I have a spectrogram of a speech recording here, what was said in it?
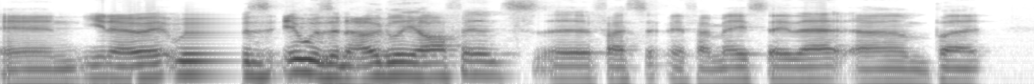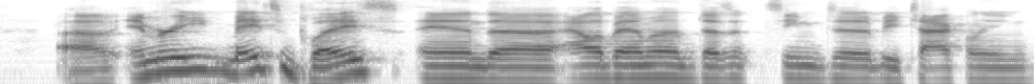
and you know it was it was an ugly offense uh, if I if I may say that. Um, but uh, Emory made some plays, and uh, Alabama doesn't seem to be tackling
